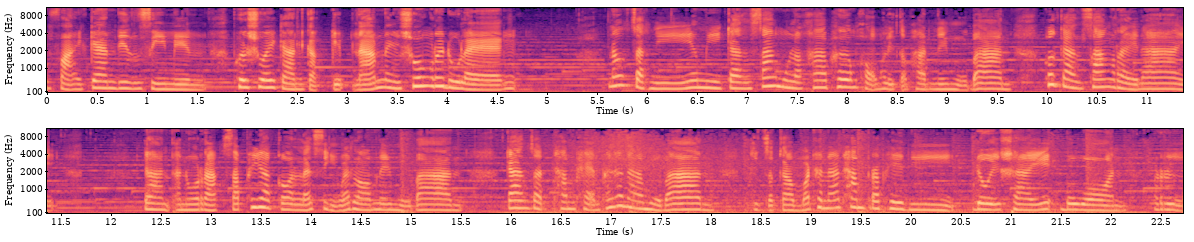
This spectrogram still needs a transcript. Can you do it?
ำฝายแกนดินซีเมนต์เพื่อช่วยการกักเก็บน้ำในช่วงฤดูแล้ง นอกจากนี้ยังมีการสร้างมูลค่าเพิ่มของผลิตภัณฑ์ในหมู่บ้าน เพื่อการสร้างไรายได้ การอนุรักษ์ทรัพยากรและสิ่งแวดล้อมในหมู่บ้าน การจัดทำแผนพัฒนาหมู่บ้าน กิจกรรมวัฒนธรรมประเพณี โดยใช้บวร หรือ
